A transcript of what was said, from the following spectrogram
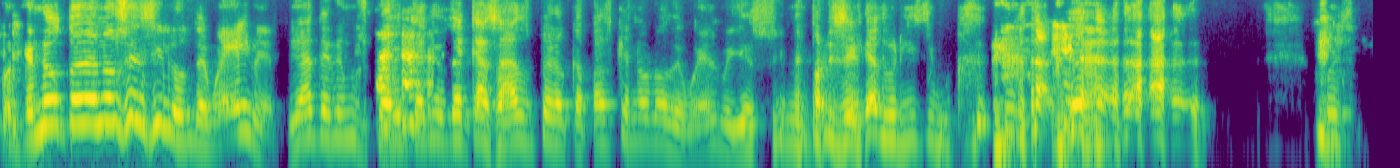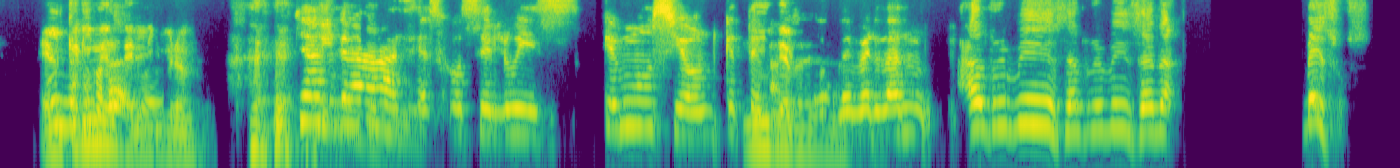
Porque no, todavía no sé si los devuelve. Ya tenemos 40 años de casados, pero capaz que no lo devuelve. Y eso sí me parecería durísimo. pues, El crimen del libro. Muchas gracias, José Luis. Qué emoción que te de, verdad. de verdad. Al revés, al revés, Ana. Besos,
